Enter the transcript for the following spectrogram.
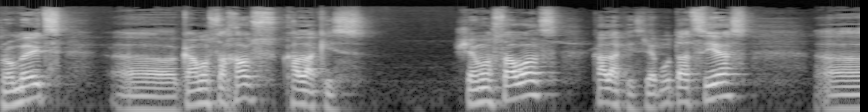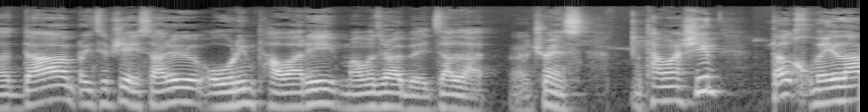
რომელიც გამოსახავს ქალაქის შემოსავალს, ქალაქის რეპუტაციას და პრინციპში ეს არის ორი მთავარი მამოძრავებელი ძალა ჩვენს თამაში და ყველა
